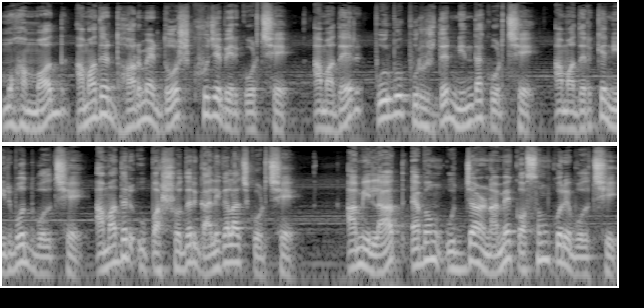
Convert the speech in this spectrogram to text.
মুহাম্মদ আমাদের ধর্মের দোষ খুঁজে বের করছে। আমাদের পূর্বপুরুষদের নিন্দা করছে, আমাদেরকে নির্বোধ বলছে, আমাদের উপাস্যদের গালিগালাজ করছে। আমি লাত এবং উজ্জার নামে কসম করে বলছি,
